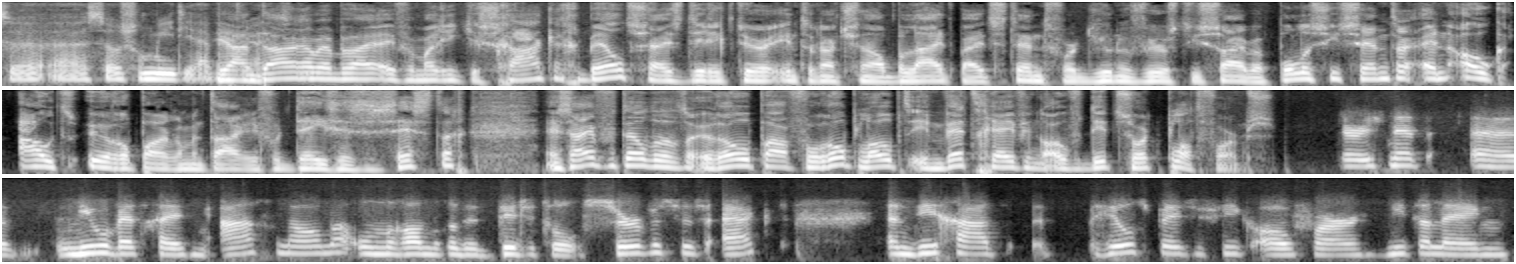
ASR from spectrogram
uh, social media Ja, en daarom hebben wij even Marietje Schaken gebeld. Zij is directeur internationaal beleid bij het Stanford University Cyber Policy Center... en ook oud-Europarlementariër voor D66. En zij vertelde dat Europa voorop loopt in wetgeving over dit soort platforms. Er is net uh, nieuwe wetgeving aangenomen, onder andere de Digital Services Act. En die gaat heel specifiek over niet alleen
